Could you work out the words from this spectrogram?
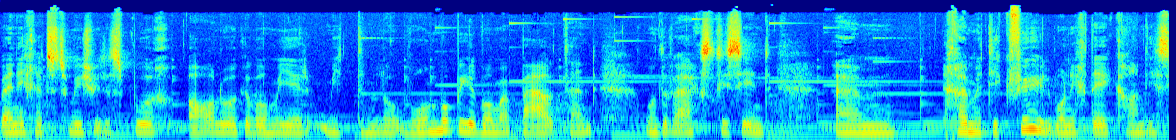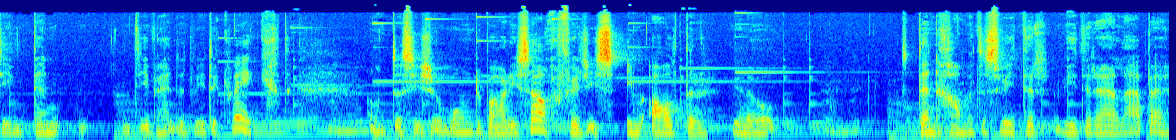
Wenn ich jetzt zum Beispiel das Buch anschaue, das wir mit dem Wohnmobil, das wir gebaut haben, unterwegs sind, ähm, kommen die Gefühle, die ich dort kann, die, sind dann, die werden wieder geweckt. Und das ist eine wunderbare Sache für das im Alter. You know. Dann kann man das wieder, wieder erleben.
